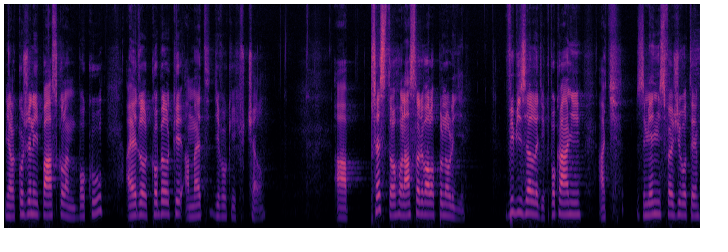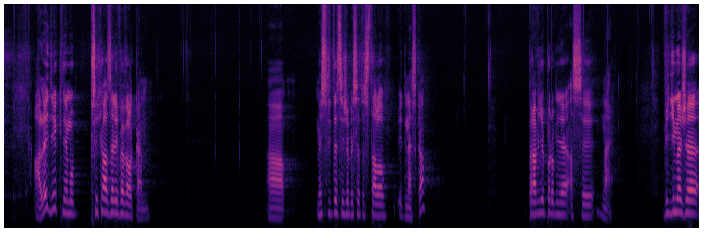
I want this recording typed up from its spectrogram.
měl kožený pás kolem boku a jedl kobylky a med divokých včel. A přesto ho následovalo plno lidí. Vybízel lidi k pokání, ať změní své životy a lidi k němu přicházeli ve velkém. A myslíte si, že by se to stalo i dneska? Pravděpodobně asi ne. Vidíme, že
